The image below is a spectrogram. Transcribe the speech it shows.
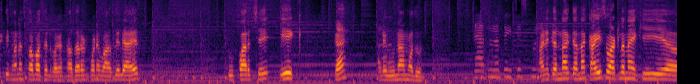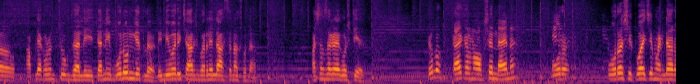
किती मनस्ताप असेल बघा. साधारणपणे वाजलेले आहेत. दुपारचे एक. काय? आणि उन्हामधून. अजून आता इथे स्कूल आणि त्यांना त्यांना काहीच वाटलं नाही की अं, आपल्याकडून चूक झाली. त्यांनी बोलवून घेतलं. डिलिव्हरी चार्ज भरलेला असताना सुद्धा. अशा सगळ्या गोष्टी आहेत. चलो काय करणार? ऑप्शन नाही ना? पोरं पोरं शिकवायची म्हणल्यावर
